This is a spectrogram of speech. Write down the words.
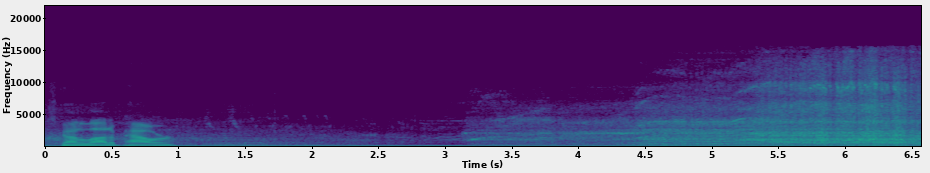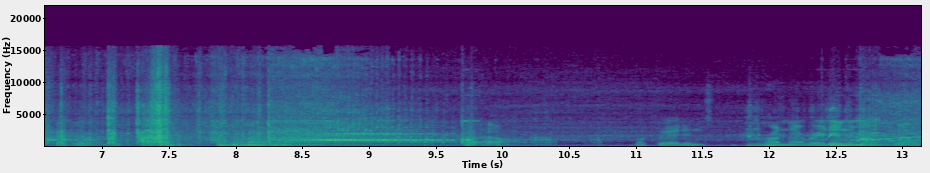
It's got a lot of power. Luckily I didn't run that right into myself.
